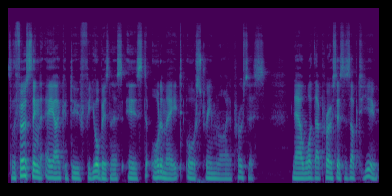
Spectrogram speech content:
So, the first thing that AI could do for your business is to automate or streamline a process. Now, what that process is up to you.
